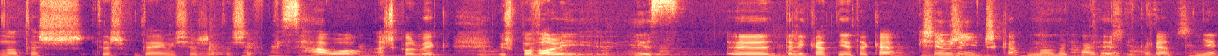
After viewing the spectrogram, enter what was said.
no też, też wydaje mi się, że to się wpisało, aczkolwiek już powoli jest e, delikatnie taka księżniczka. No dokładnie. Delikatnie.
